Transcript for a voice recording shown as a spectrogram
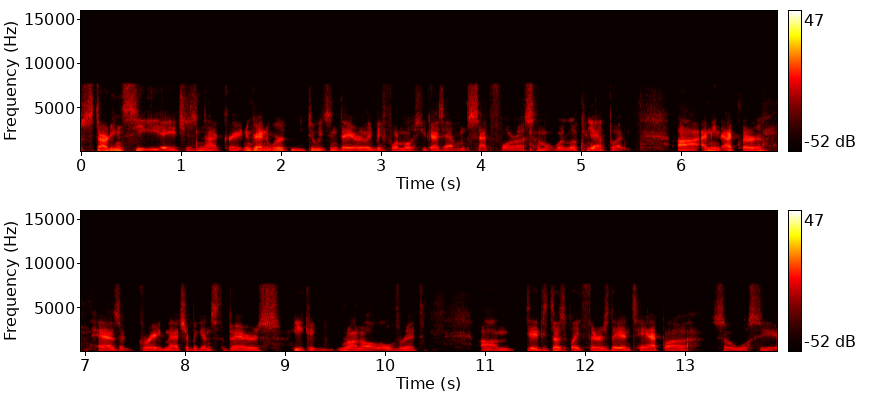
starting CEH is not great. And granted, we're doing some day early before most of you guys have them set for us and what we're looking yeah. at. But uh, I mean, Ekeler has a great matchup against the Bears. He could run all over it. Um, Diggs does play Thursday in Tampa, so we'll see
